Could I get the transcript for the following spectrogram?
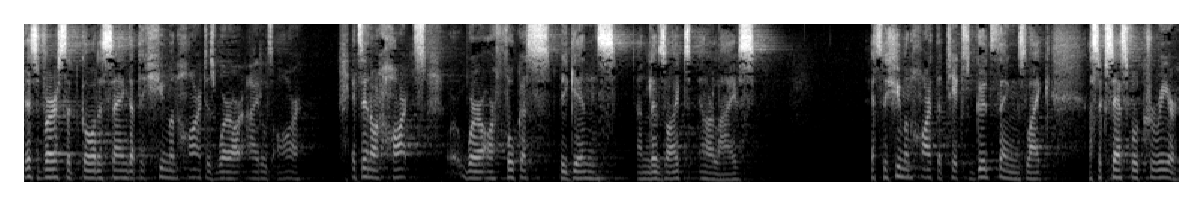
this verse that God is saying that the human heart is where our idols are. It's in our hearts where our focus begins and lives out in our lives. It's the human heart that takes good things like a successful career,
